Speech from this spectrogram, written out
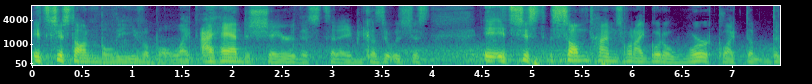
It's just unbelievable. Like I had to share this today because it was just it's just sometimes when I go to work like the the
